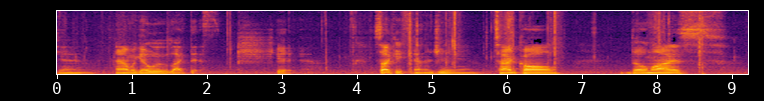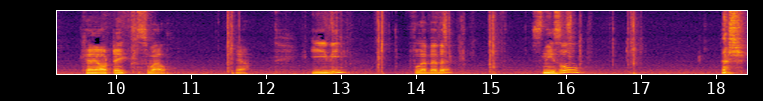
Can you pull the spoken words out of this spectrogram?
Yeah. And we go like this. Yeah. Psychic Energy, Tag Call, Dhelmise, Chaotic Swell. Yeah. Eevee, Flabébé, Sneasel,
